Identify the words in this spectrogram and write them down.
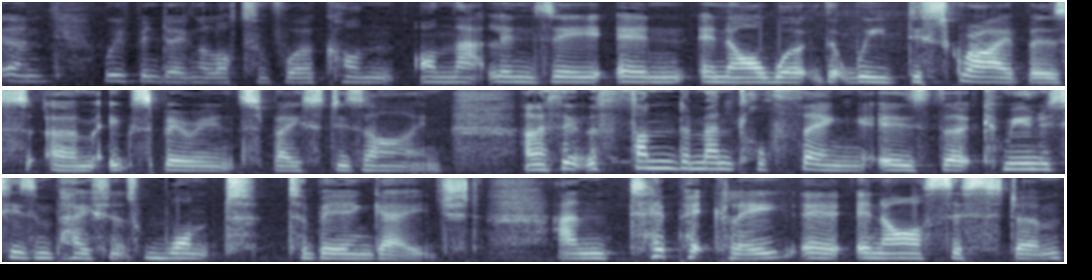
Um, we've been doing a lot of work on, on that, Lynsey, in, in our work that we describe as um, experience based design. And I think the fundamental thing is that communities and patients want to be engaged. And typically, in our system,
